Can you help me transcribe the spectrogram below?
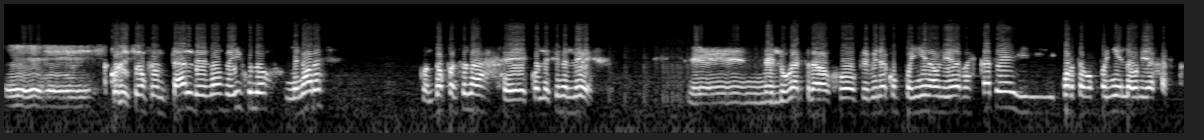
Eh, colisión frontal de dos vehículos menores con dos personas eh, con lesiones leves. Eh, en el lugar trabajó primera compañía en la unidad de rescate y cuarta compañía en la unidad de JASC.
